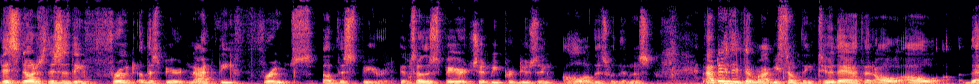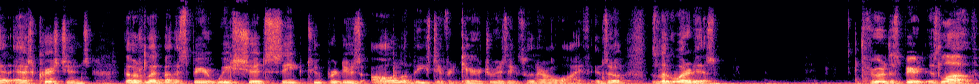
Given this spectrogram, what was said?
this, notice, this is the fruit of the Spirit, not the fruits of the Spirit. And so the Spirit should be producing all of this within us. And I do think there might be something to that, that all, all that as Christians, those led by the Spirit, we should seek to produce all of these different characteristics within our life. And so let's look at what it is. The fruit of the Spirit is love,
